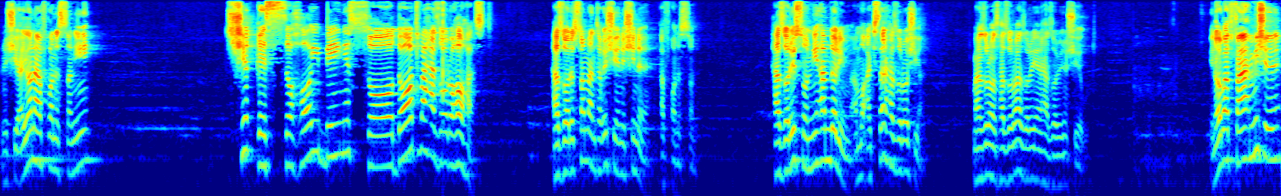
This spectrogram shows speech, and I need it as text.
بین شیعیان افغانستانی چه قصه هایی بین سادات و هزاره ها هست. هزارستان منطقه شیعه نشینه افغانستان. هزاره سنی هم داریم اما اکثر هزاره شیعه منظورم از هزاره هزاره یعنی هزاره شیعه بود. اینا بعد فهم میشه.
